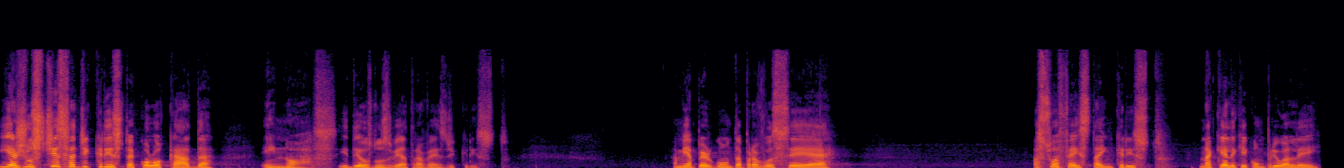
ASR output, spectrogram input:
E a justiça de Cristo é colocada em nós. E Deus nos vê através de Cristo. A minha pergunta para você é: a sua fé está em Cristo, naquele que cumpriu a lei?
